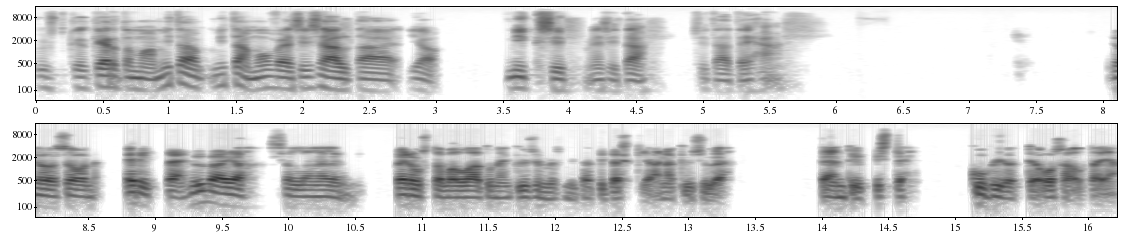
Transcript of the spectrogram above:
pystytkö kertomaan, mitä, mitä Move sisältää ja miksi me sitä, sitä tehdään? Joo, se on erittäin hyvä ja sellainen perustavanlaatuinen kysymys, mitä pitäisikin aina kysyä tämän tyyppisten kuvioiden osalta. Ja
